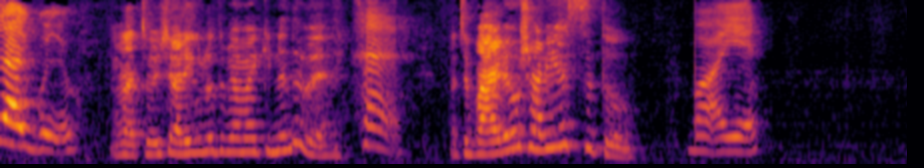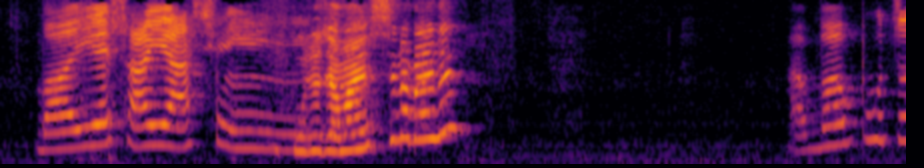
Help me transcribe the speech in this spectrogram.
শাড়িগুলো। আচ্ছা ওই শাড়িগুলো তুমি আমায় কিনে দেবে? হ্যাঁ। আচ্ছা বাইরেও শাড়ি এসছে তো? বাইরে। বাইরে শাড়ি আছে পুজো জামা এসছে না বাইরে? আবার পুজো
